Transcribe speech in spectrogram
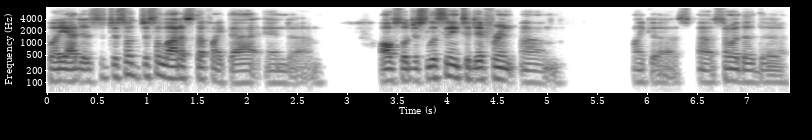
but yeah, just just a, just a lot of stuff like that, and um, also just listening to different um, like uh, uh some of the the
